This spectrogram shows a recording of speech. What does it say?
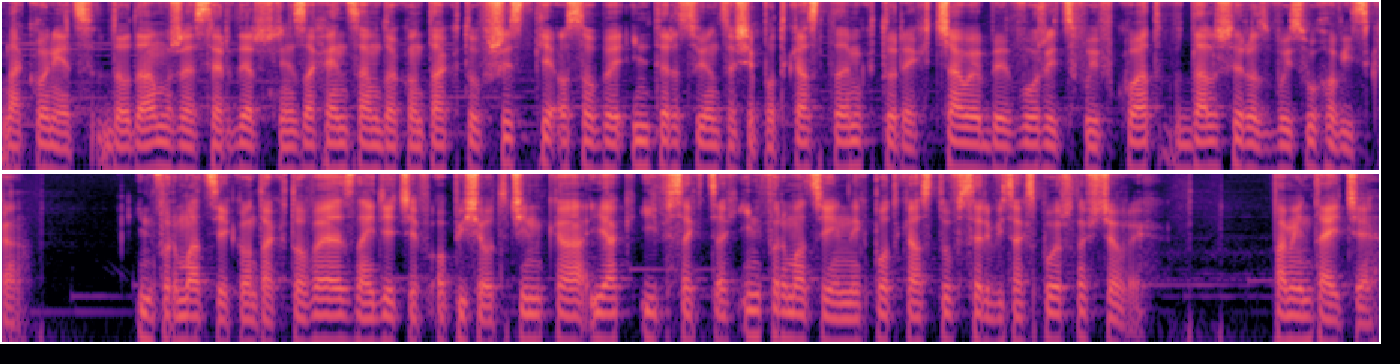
Na koniec dodam, że serdecznie zachęcam do kontaktu wszystkie osoby interesujące się podcastem, które chciałyby włożyć swój wkład w dalszy rozwój słuchowiska. Informacje kontaktowe znajdziecie w opisie odcinka, jak i w sekcjach informacyjnych podcastów w serwisach społecznościowych. Pamiętajcie,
